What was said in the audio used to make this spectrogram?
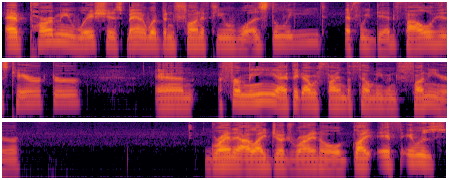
And part of me wishes, man, it would have been fun if he was the lead, if we did follow his character. And for me, I think I would find the film even funnier. Granted, I like Judge Reinhold. Like, if it was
